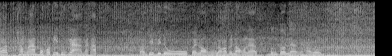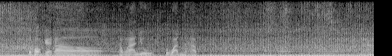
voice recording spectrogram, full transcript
ก็ทำงานปกติทุกอย่างนะครับ ตอนที่ไปดูไปลองเราก็ไปลองแล้วเบื้องต้นแล้วนะครับผมเจ้าของแกก็ทำงานอยู่ทุกวันนะครับนะฮะ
